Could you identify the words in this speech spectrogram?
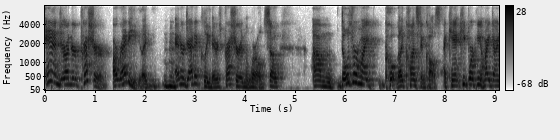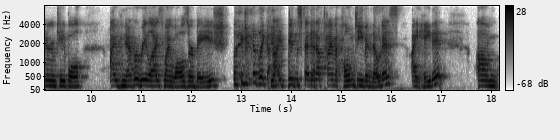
and you're under pressure already. Like mm-hmm. energetically, there's pressure in the world. So um, those were my co- like constant calls. I can't keep working at my dining room table. I've never realized my walls are beige. Like, like yeah. I didn't spend yeah. enough time at home to even notice. I hate it. Um,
